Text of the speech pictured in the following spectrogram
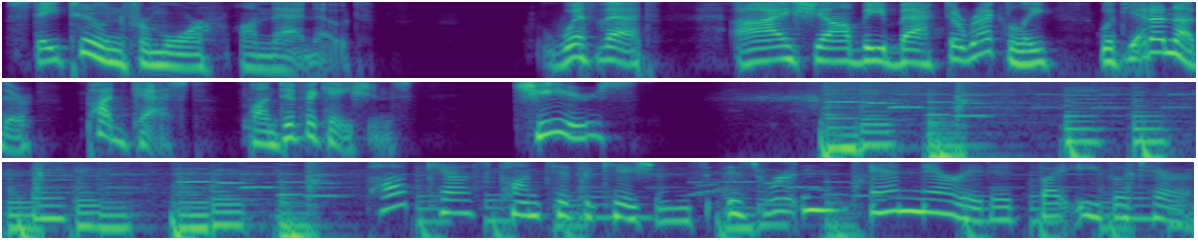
Stay tuned for more on that note. With that, I shall be back directly with yet another podcast, Pontifications. Cheers! Podcast Pontifications is written and narrated by Evo Terra.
